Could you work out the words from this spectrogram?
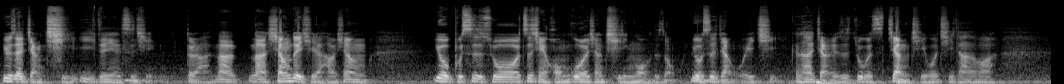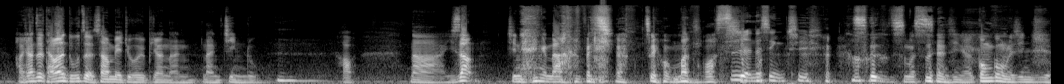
又在讲起义这件事情。对啊，那那相对起来好像。又不是说之前红过的像《麒麟王》这种，又是讲围棋，跟他讲就是如果是将棋或其他的话，好像在台湾读者上面就会比较难难进入。嗯，好，那以上今天跟大家分享最后漫画私人的兴趣 是什么私人兴趣？公共的兴趣。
